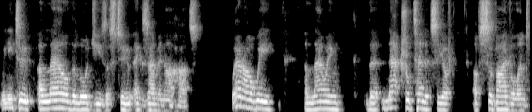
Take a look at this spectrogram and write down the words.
we need to allow the Lord Jesus to examine our hearts. Where are we allowing the natural tendency of, of survival and,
